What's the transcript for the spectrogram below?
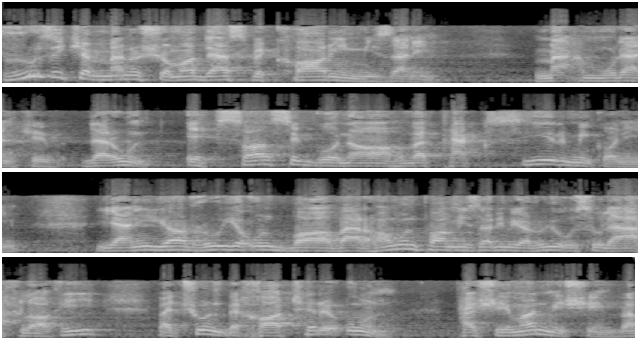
روزی که من و شما دست به کاری می‌زنیم معمولا که در اون احساس گناه و تقصیر می‌کنیم یعنی یا روی اون باورهامون پا می‌ذاریم یا روی اصول اخلاقی و چون به خاطر اون پشیمان میشیم و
